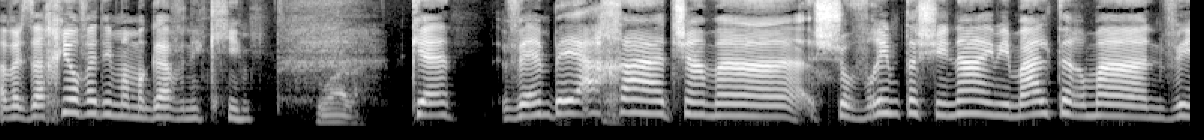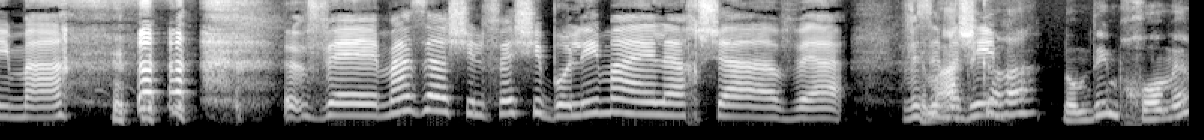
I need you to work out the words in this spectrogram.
אבל זה הכי עובד עם המג"בניקים. וואלה. כן, והם ביחד שם שוברים את השיניים עם אלתרמן ועם ה... ומה זה השלפי שיבולים האלה עכשיו, וה... וזה מדהים. הם אשכרה לומדים חומר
